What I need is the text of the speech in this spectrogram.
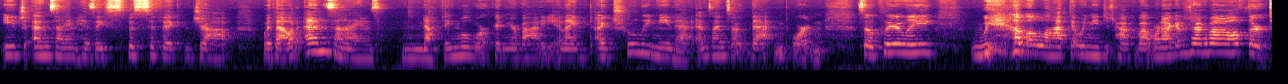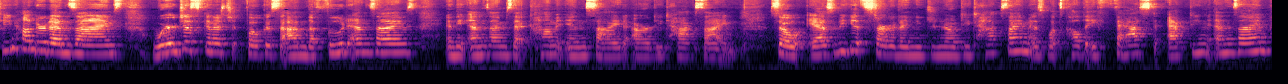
each enzyme has a specific job. Without enzymes, nothing will work in your body. And I, I truly mean that. Enzymes are that important. So clearly, we have a lot that we need to talk about. We're not going to talk about all 1,300 enzymes. We're just going to focus on the food enzymes and the enzymes that come inside our Detoxzyme. So as we get started, I need you to know Detoxzyme is what's called a fast-acting enzyme.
